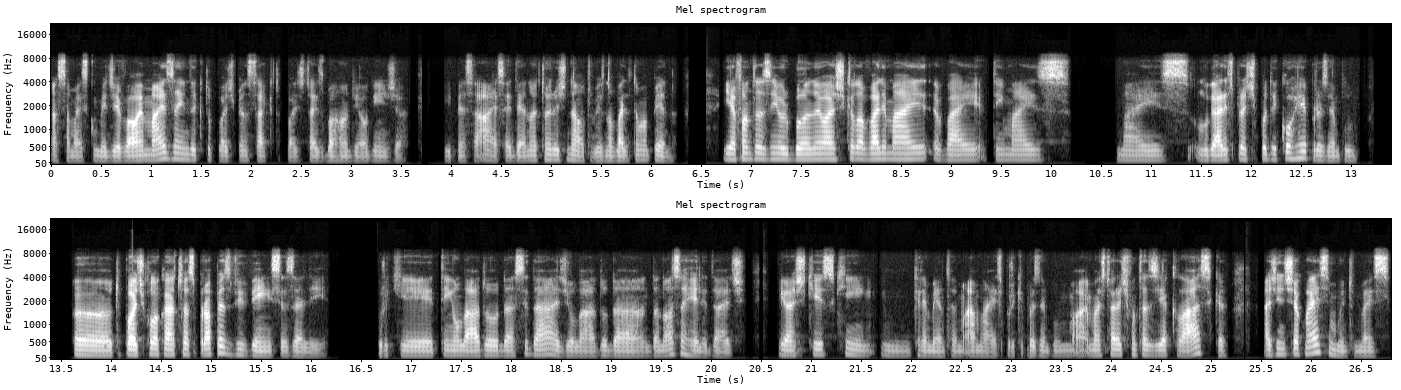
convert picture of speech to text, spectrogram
essa mais medieval é mais ainda que tu pode pensar que tu pode estar esbarrando em alguém já. E pensar, ah, essa ideia não é tão original, talvez não vale tão a pena. E a fantasia urbana, eu acho que ela vale mais, vai, tem mais, mais lugares para te poder correr, por exemplo. Uh, tu pode colocar as tuas próprias vivências ali, porque tem o lado da cidade, o lado da, da nossa realidade. E eu acho que é isso que incrementa a mais, porque, por exemplo, uma, uma história de fantasia clássica, a gente já conhece muito, mas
